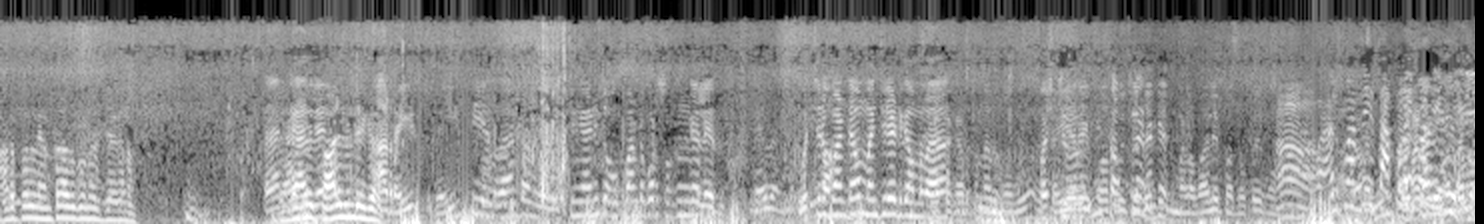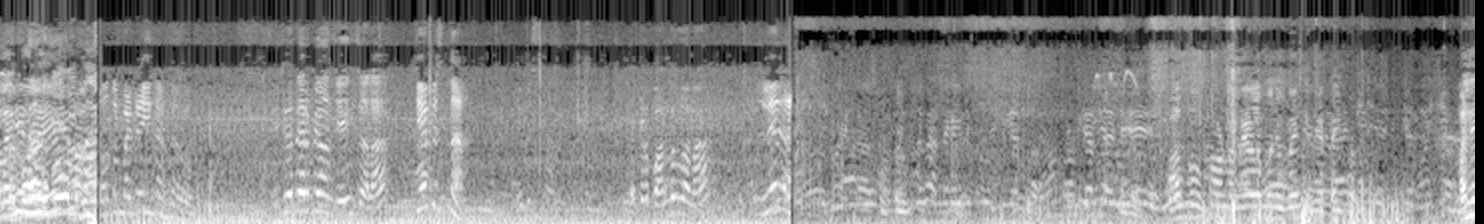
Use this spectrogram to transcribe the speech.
ఆడపిల్లని ఎంత ఆదుకున్నాడు జగన్? వచ్చిన కానీ ఒక పంట కూడా సుఖంగా లేదు. వచ్చిన పంట ఏమో మంచి రేటు కమ్మలా ఫస్ట్ ఫిజియోథెరపీ ఏమైనా చేయించాలా? చేపిస్తా ఎక్కడ బందర్లోనా? మళ్ళీ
